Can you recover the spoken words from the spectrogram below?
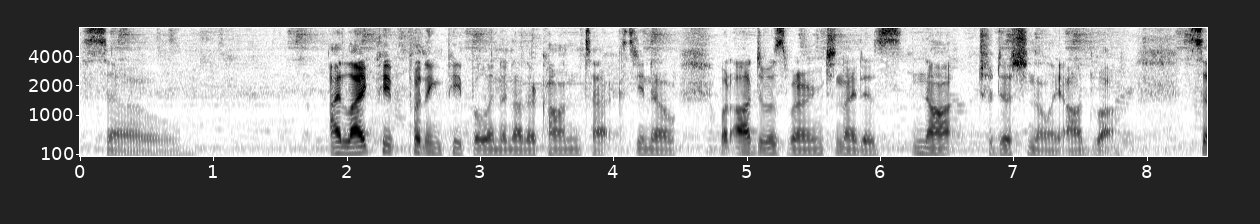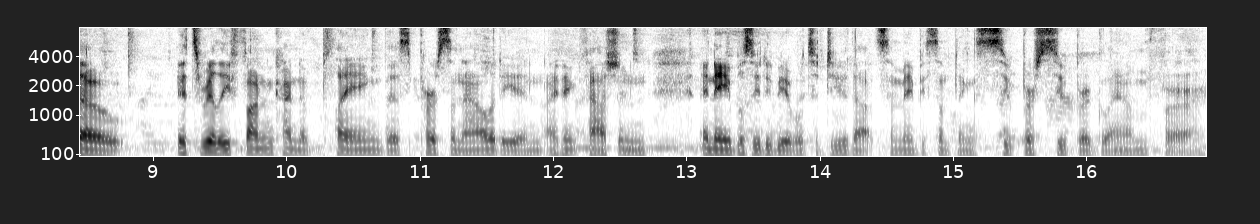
So I like pe- putting people in another context. You know, what Adwoa is wearing tonight is not traditionally Adwoa. So it's really fun kind of playing this personality and I think fashion enables you to be able to do that. So maybe something super super glam for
